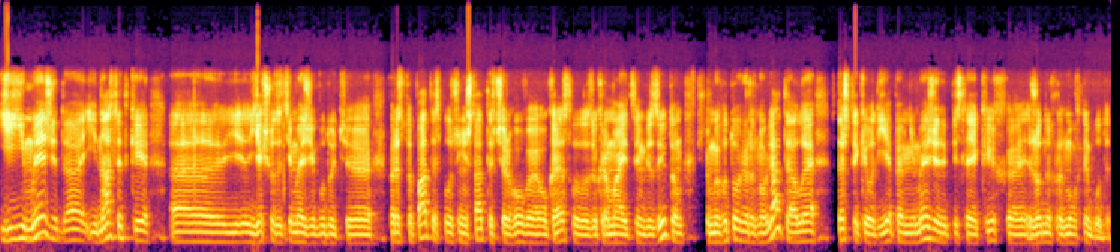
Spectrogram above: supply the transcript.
її межі да і наслідки, якщо за ці межі будуть переступати, Сполучені Штати чергове окреслили, зокрема і цим візитом, що ми готові розмовляти, але все ж таки, от є певні межі, після яких жодних розмов не буде.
